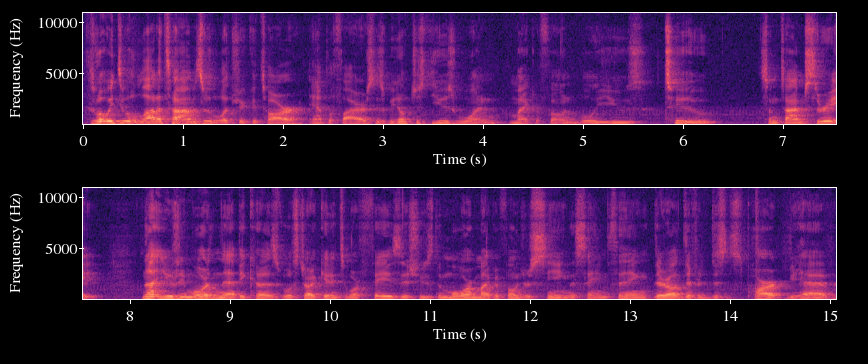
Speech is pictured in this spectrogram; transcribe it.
Because what we do a lot of times with electric guitar amplifiers is we don't just use one microphone, we'll use two, sometimes three. Not usually more than that because we'll start getting to more phase issues. The more microphones are seeing the same thing, they're all different distances apart. We have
